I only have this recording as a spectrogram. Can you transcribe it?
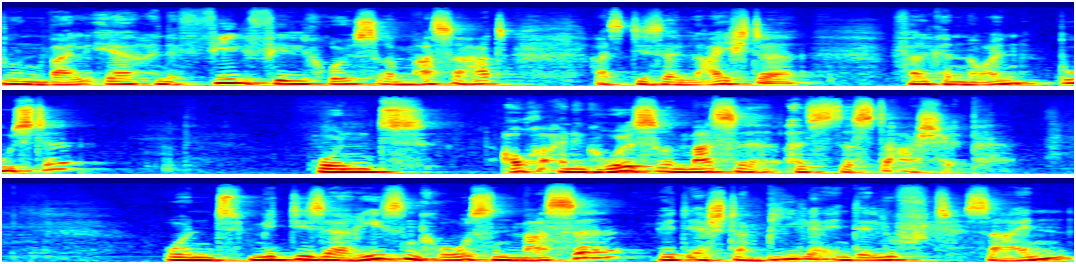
Nun, weil er eine viel, viel größere Masse hat als dieser leichte Falcon 9 Booster und auch eine größere Masse als das Starship. Und mit dieser riesengroßen Masse wird er stabiler in der Luft sein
